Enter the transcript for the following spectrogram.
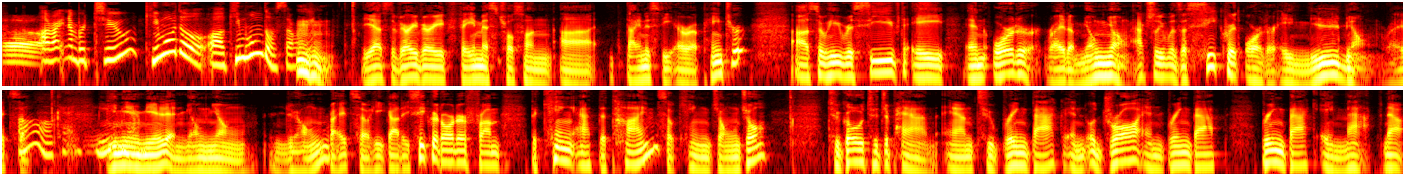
All right, number two, 김호도, uh, 김홍도, sorry. Yes, the very, very famous Chosun uh, dynasty era painter. Uh, so he received a an order, right? A 명령. Actually, it was a secret order, a 밀명, right? So Oh, okay. 비밀밀 and 명령령, right? So he got a secret order from the king at the time, so King Jongjo, to go to Japan and to bring back and uh, draw and bring back bring back a map. Now,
